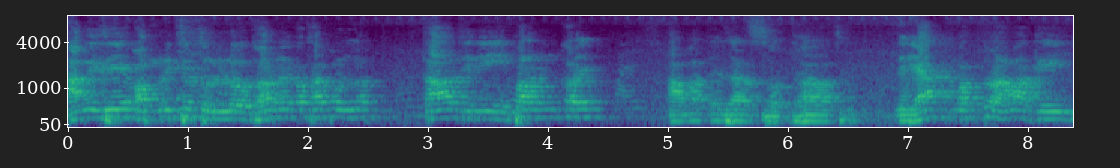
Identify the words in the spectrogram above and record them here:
আমি যে অমৃত তুল্য ধর্মের কথা বললাম, তা যিনি পালন করেন, আমাদের যা শ্রদ্ধা আছে, যিনি একমাত্র আমাকেই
